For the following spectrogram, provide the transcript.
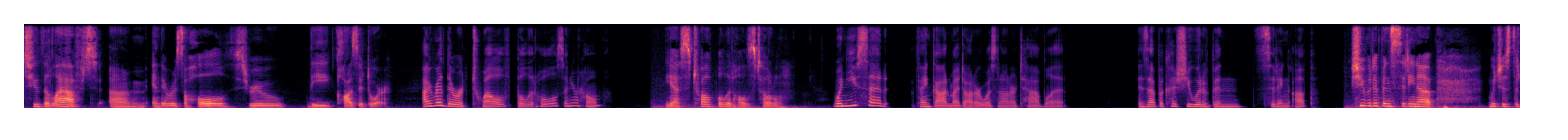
to the left, um, and there was a hole through the closet door. I read there were twelve bullet holes in your home. Yes, twelve bullet holes total. When you said, "Thank God my daughter wasn't on her tablet," is that because she would have been sitting up? She would have been sitting up which is the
